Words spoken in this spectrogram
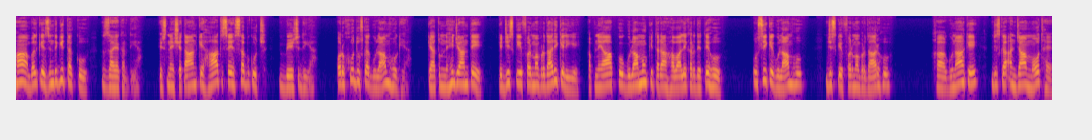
ہاں بلکہ زندگی تک کو ضائع کر دیا۔ اس نے شیطان کے ہاتھ سے سب کچھ بیچ دیا اور خود اس کا غلام ہو گیا۔ کیا تم نہیں جانتے کہ جس کی فرما برداری کے لیے اپنے آپ کو غلاموں کی طرح حوالے کر دیتے ہو، اسی کے غلام ہو، جس کے فرما بردار ہو؟ خواہ گناہ کے جس کا انجام موت ہے،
